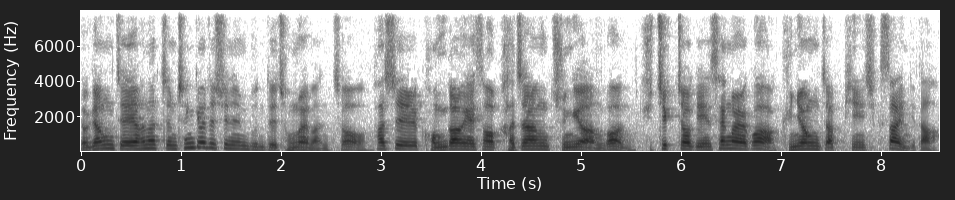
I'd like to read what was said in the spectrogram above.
영양제 하나쯤 챙겨 드시는 분들 정말 많죠. 사실 건강에서 가장 중요한 건 규칙적인 생활과 균형 잡힌 식사입니다.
